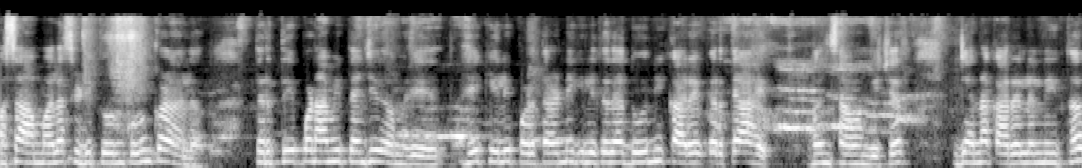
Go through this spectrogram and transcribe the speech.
असं आम्हाला सी डी कडून कळालं. तर ते पण आम्ही त्यांची म्हणजे हे केली पडताळणी केली. तर त्या दोन्ही कार्यकर्त्या आहेत घनसावंगीच्या ज्यांना कार्यालयाने इथं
